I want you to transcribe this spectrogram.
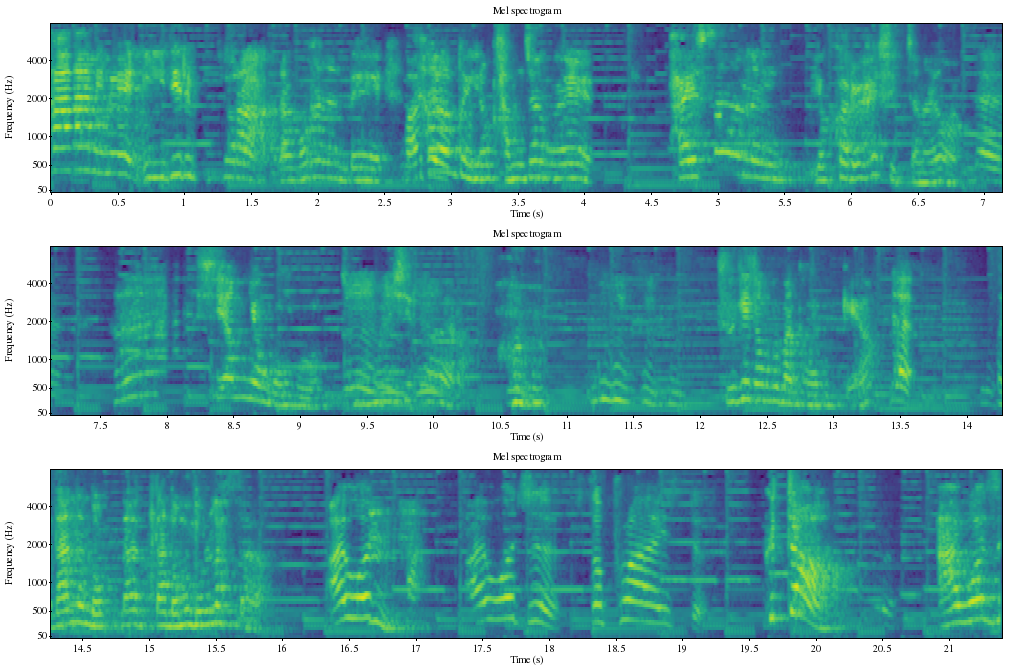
사람이면 이디를 붙여라라고 하는데 맞아요. 사람도 이런 감정을 발산하는 역할을 할 수 있잖아요. 네. 아 시험용 공부 정말 음, 싫어요. 음. 두개 정도만 더 해볼게요. 네. 어, 나는 너, 나, 나 너무 놀랐어요. I was, 음. I was surprised. 그쵸? I was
